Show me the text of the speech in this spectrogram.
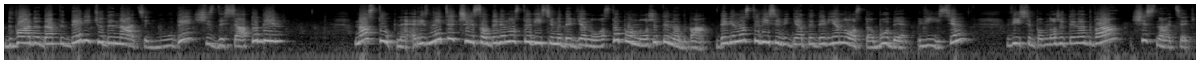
2 додати 9 11 буде 61. Наступне. Різниця чисел 98 і 90 помножити на 2. 98 відняти 90 буде 8. 8 помножити на 2 16.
